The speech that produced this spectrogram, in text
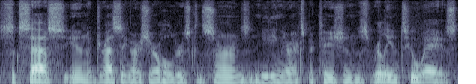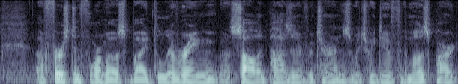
success in addressing our shareholders' concerns and meeting their expectations really in two ways. Uh, first and foremost, by delivering uh, solid positive returns, which we do for the most part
